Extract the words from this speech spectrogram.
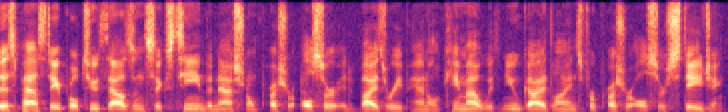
This past April 2016, the National Pressure Ulcer Advisory Panel came out with new guidelines for pressure ulcer staging.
